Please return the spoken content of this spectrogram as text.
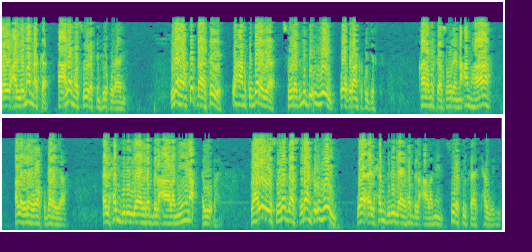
la ucallimanaka acdama suuratin fi lqur'aani ilaahaan ku dhaartaye waxaan ku barayaa suurad midda u weyn oo qur'aanka ku jirta. Qaala markaas wuxuu dhahay nacam haah alla ilaah waa ku barayaa alxamdu lilaahi rabbi alcaalamiina ayuu dhahay. Waxa weeye suuraddaas qur'aanka u weyn waa alxamdu lilaahi rabbi alcaalamiin suurat lfaatixa weeye.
